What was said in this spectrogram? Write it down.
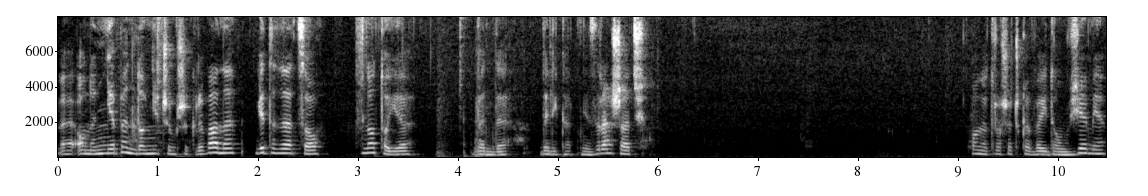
E, One nie będą niczym przykrywane, jedyne co, no to je będę delikatnie zraszać. One troszeczkę wejdą w ziemię,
